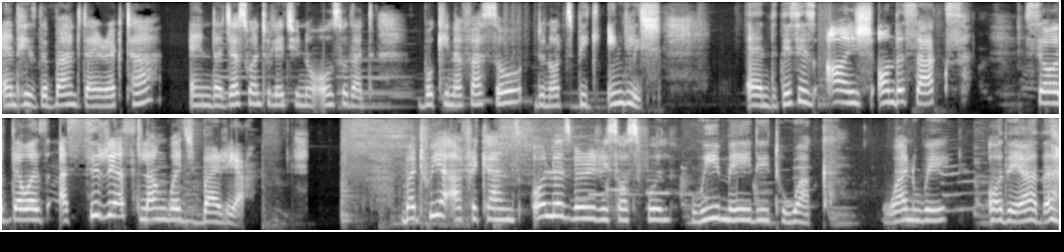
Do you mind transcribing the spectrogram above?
and he's the band director. And I just want to let you know also that Burkina Faso do not speak English. And this is Ange on the sax. So there was a serious language barrier. But we are Africans, always very resourceful. We made it work, one way or the other.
